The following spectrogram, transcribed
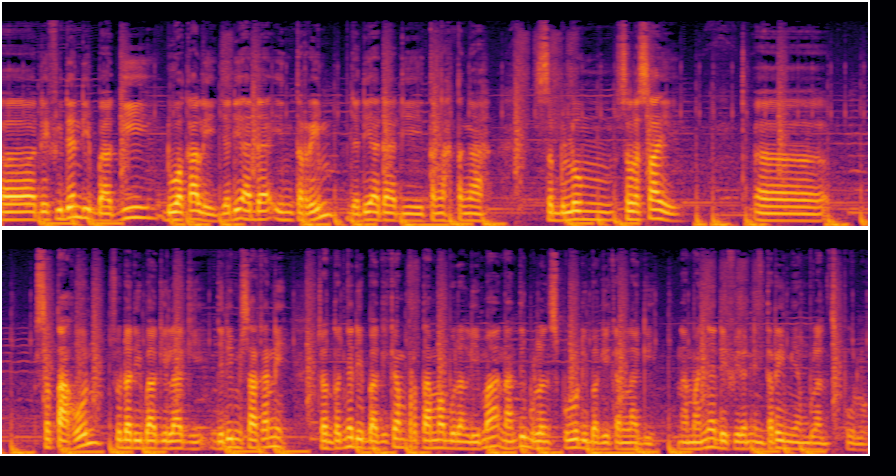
uh, dividen dibagi dua kali. Jadi ada interim, jadi ada di tengah-tengah sebelum selesai uh, setahun sudah dibagi lagi. Jadi misalkan nih, contohnya dibagikan pertama bulan 5, nanti bulan 10 dibagikan lagi. Namanya dividen interim yang bulan 10.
